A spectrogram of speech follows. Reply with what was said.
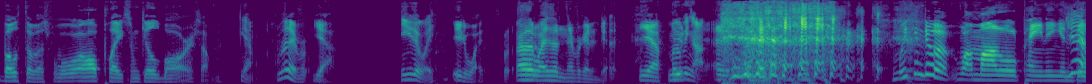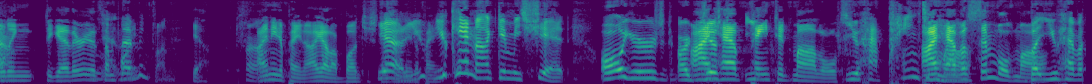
both of us will all play some Guild Ball or something. Yeah, whatever. Yeah. Either way. Either way. Otherwise, I'm never gonna do it. Yeah. Moving on. we can do a, a model painting and Yeah. building together at some Yeah, that'd point. be fun. Yeah. Uh, I need a paint. I got a bunch of stuff Yeah, I need you to paint. you cannot give me shit. All yours are I just have you- painted models. You, have painted. I have assembled models. but you have a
